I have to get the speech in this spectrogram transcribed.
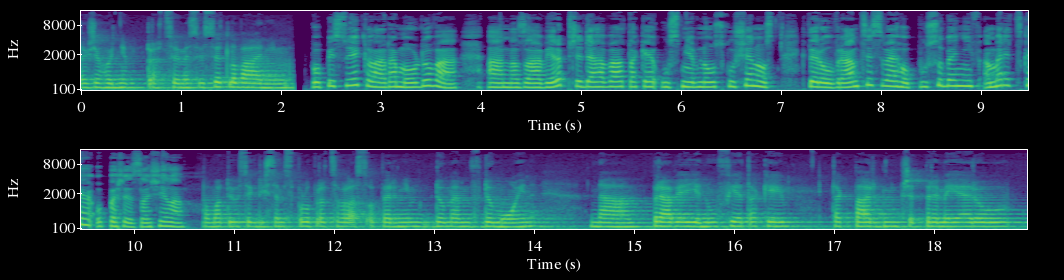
takže hodně pracujeme s vysvětlováním. Popisuje Klára Moldová a na závěr předává také úsměvnou zkušenost, kterou v rámci svého působení v americké opeře zažila. Pamatuju si, když jsem spolupracovala s operním domem v Des Moines na právě Jenůfě taky, tak pár dní před premiérou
